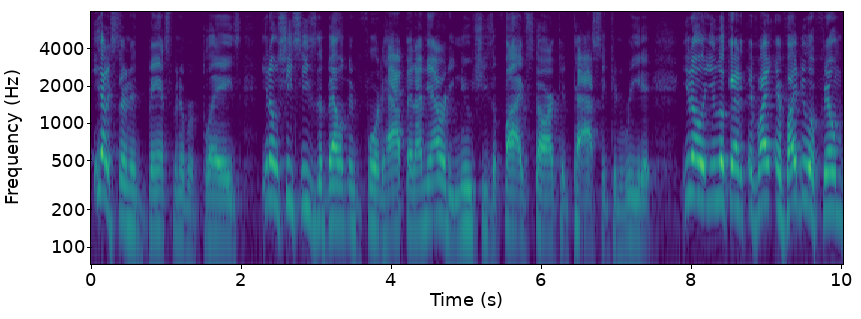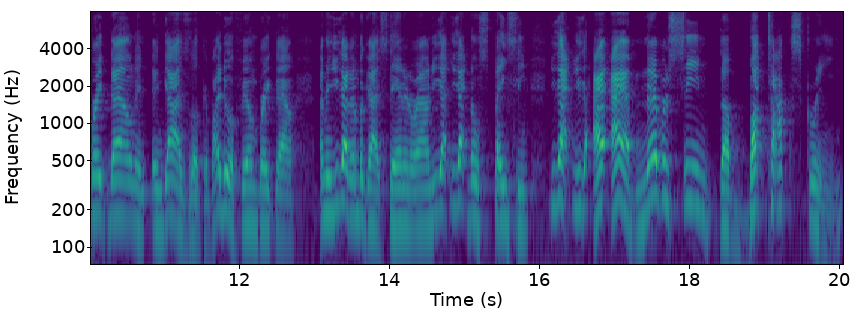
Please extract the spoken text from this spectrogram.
You got to start an advancement of her plays. You know, she sees development before it happened. I mean, I already knew she's a five star, can pass it, can read it. You know, you look at it. If I if I do a film breakdown, and, and guys, look, if I do a film breakdown, I mean, you got a number of guys standing around. You got you got no spacing. You got you. Got, I, I have never seen the buttock screen.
